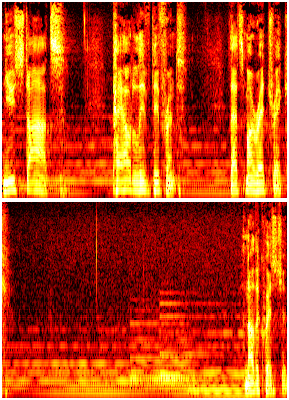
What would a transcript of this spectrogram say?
new starts, power to live different. That's my rhetoric. Another question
